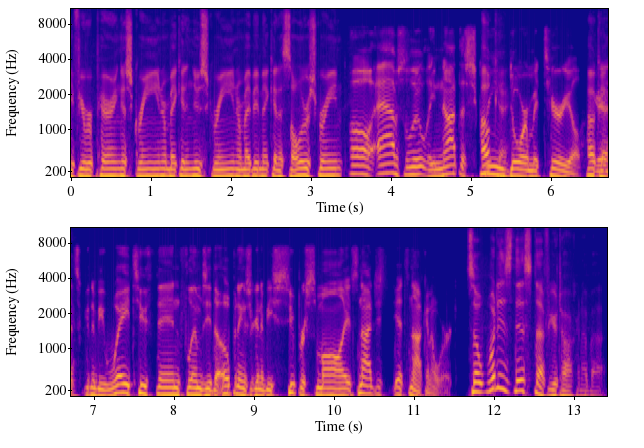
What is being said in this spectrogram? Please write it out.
if you're repairing a screen or making a new screen or maybe making a solar screen. Oh, absolutely. Not the screen Okay. door material. Okay. It's going to be way too thin, flimsy. The openings are going to be super small. It's not just, it's not going to work. So, what is this stuff you're talking about?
